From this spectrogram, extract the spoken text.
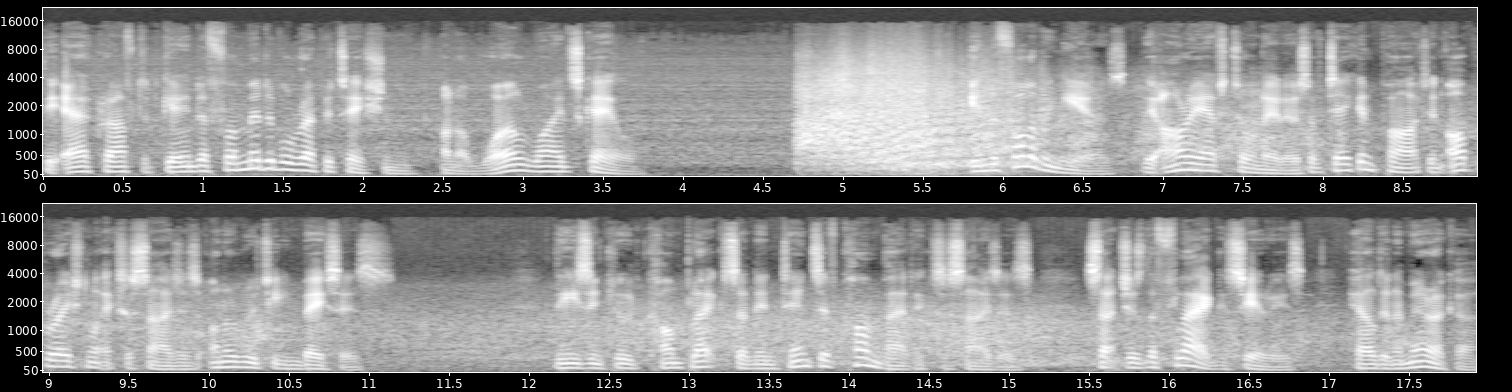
the aircraft had gained a formidable reputation on a worldwide scale. In the following years, the RAF's Tornadoes have taken part in operational exercises on a routine basis. These include complex and intensive combat exercises such as the FLAG series, held in America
